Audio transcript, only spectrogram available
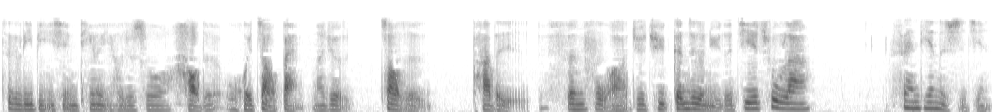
这个李秉宪听了以后就说：“好的，我会照办。”那就照着他的吩咐啊，就去跟这个女的接触啦。三天的时间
